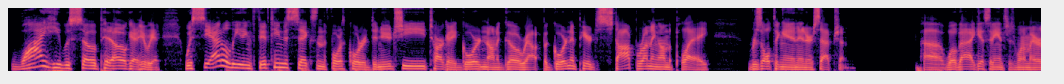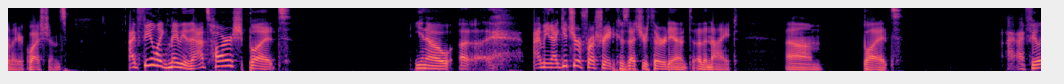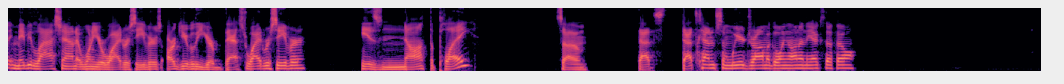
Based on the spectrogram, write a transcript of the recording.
why he was so oh, okay here we go with seattle leading 15 to 6 in the fourth quarter dinucci targeted gordon on a go route but gordon appeared to stop running on the play resulting in an interception uh, well that i guess it answers one of my earlier questions i feel like maybe that's harsh but you know uh, i mean i get you're frustrated because that's your third int of the night um, but I I feel like maybe lashing out at one of your wide receivers, arguably your best wide receiver, is not the play. So that's that's kind of some weird drama going on in the XFL.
